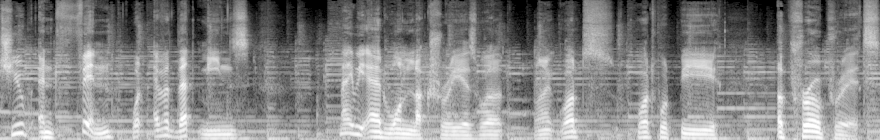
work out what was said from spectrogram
tube and fin, whatever that means. Maybe add one luxury as well. Like what what would be appropriate?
